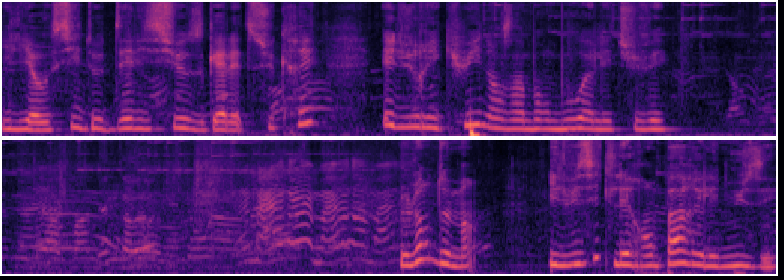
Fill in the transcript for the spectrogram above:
Il y a aussi de délicieuses galettes sucrées et du riz cuit dans un bambou à l'étuvée. Le lendemain, il visite les remparts et les musées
